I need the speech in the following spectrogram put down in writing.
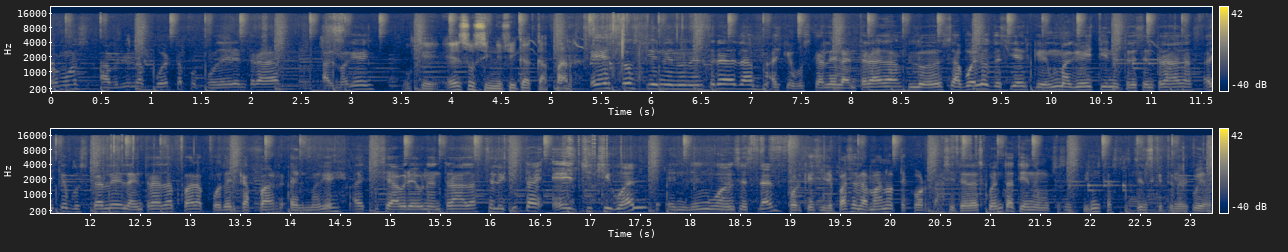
Vamos a abrir la puerta para poder entrar al maguey. ok, eso significa capar. Estos tienen una entrada, hay que buscarle la entrada. Los abuelos decían que un maguey tiene tres entradas. Hay que buscarle la entrada para poder capar el maguey. Aquí se abre una entrada. Se le quita el chichigual en lengua ancestral, porque si le pasas la mano te corta. Si te das cuenta, tiene muchas espinitas. Tienes que tener cuidado.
